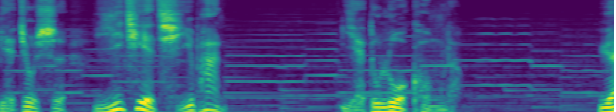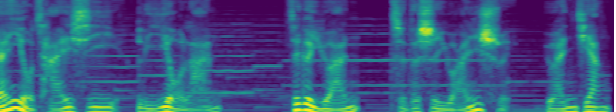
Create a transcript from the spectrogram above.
也就是一切期盼也都落空了。原有财兮，理有兰，这个原。指的是沅水、沅江。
